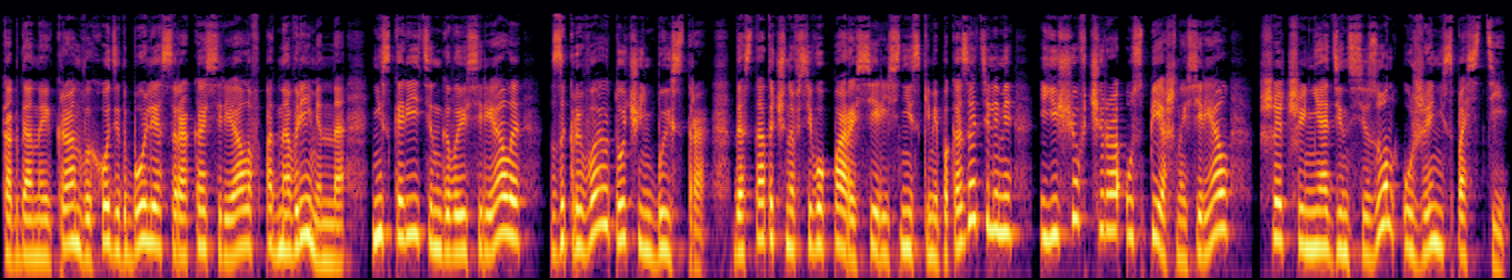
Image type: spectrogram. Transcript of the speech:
когда на экран выходит более 40 сериалов одновременно. Низкорейтинговые сериалы закрывают очень быстро. Достаточно всего пары серий с низкими показателями, и еще вчера успешный сериал, шедший не один сезон, уже не спасти.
